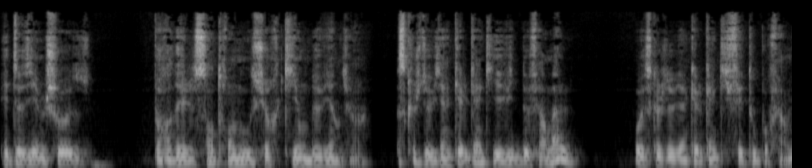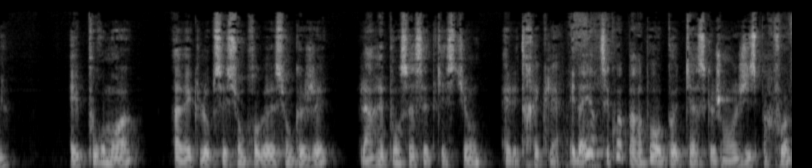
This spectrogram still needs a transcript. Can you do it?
Et deuxième chose, bordel, centrons-nous sur qui on devient, tu vois. Est-ce que je deviens quelqu'un qui évite de faire mal Ou est-ce que je deviens quelqu'un qui fait tout pour faire mieux? Et pour moi, avec l'obsession progression que j'ai, la réponse à cette question, elle est très claire. Et d'ailleurs, sais quoi, par rapport au podcast que j'enregistre parfois,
